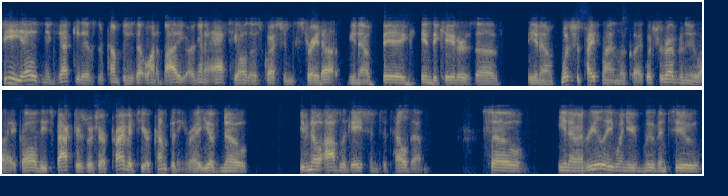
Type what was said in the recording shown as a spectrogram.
CEOs and executives of companies that want to buy you are going to ask you all those questions straight up, you know, big indicators of, you know, what's your pipeline look like? What's your revenue like? All these factors which are private to your company, right? You have no, you have no obligation to tell them. So, you know, really when you move into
